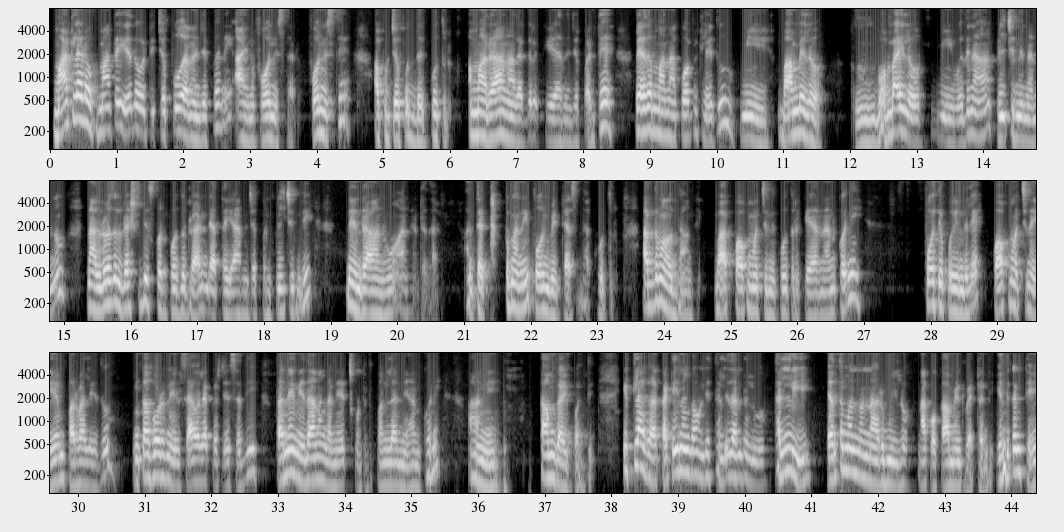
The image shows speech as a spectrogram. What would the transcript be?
మాట్లాడే ఒక మాట ఏదో ఒకటి చెప్పు అని చెప్పని ఆయన ఫోన్ ఇస్తాడు. ఫోన్ ఇస్తే అప్పుడు చెప్పుద్ది కూతురు. అమ్మ రా నా దగ్గరికి అని చెప్పంటే లేదమ్మా నాకు ఓపిక లేదు. మీ బాంబేలో బొంబాయిలో మీ వదిన పిలిచింది నన్ను నాలుగు రోజులు రెస్ట్ తీసుకొని పోదురు రాండి అత్తయ్య అని చెప్పని పిలిచింది. నేను రాను అని అంటది. అంతే టక్కుమని ఫోన్ పెట్టేస్తుంది ఆ కూతురు. అర్థమవుద్దానికి బాగా కోపం వచ్చింది కూతురికి అని అనుకొని పోతే పోయిందిలే. కోపం వచ్చినా ఏం పర్వాలేదు. ఇంకా కూడా నేను సేవలు ఎక్కడ చేసేది? తనే నిదానంగా నేర్చుకుంటుంది పనులన్నీ అనుకొని ఆమె కామ్గా అయిపోద్ది. ఇట్లాగా కఠినంగా ఉండే తల్లిదండ్రులు తల్లి ఎంతమంది ఉన్నారు మీలో? నాకు ఒక కామెంట్ పెట్టండి. ఎందుకంటే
